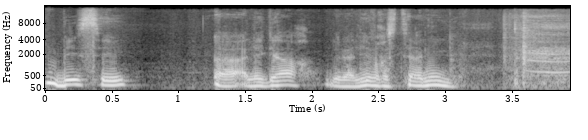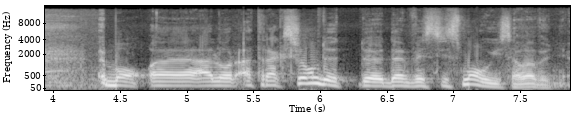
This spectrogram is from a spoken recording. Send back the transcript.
baissée euh, à l'égard de la livre sterling. Bon, euh, alors attraction d'investissement, oui, ça va venir.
